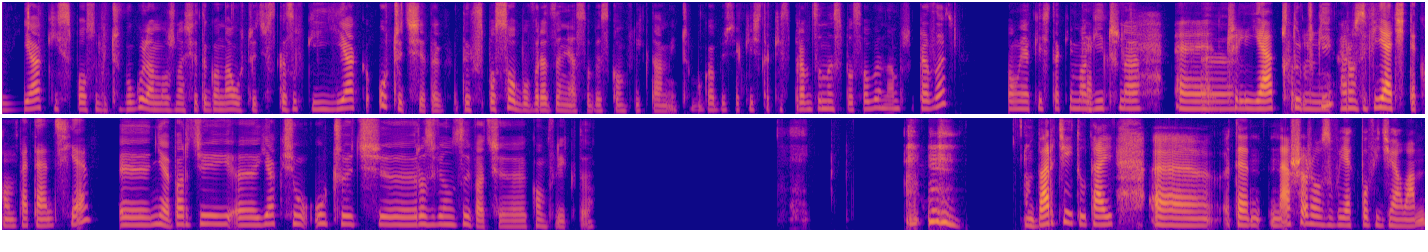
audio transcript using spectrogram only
w jaki sposób czy w ogóle można się tego nauczyć? Wskazówki, jak uczyć się tych, tych sposobów radzenia sobie z konfliktami? Czy mogłabyś jakieś takie sprawdzone sposoby nam przekazać? Są jakieś takie tak. magiczne tak. e, Czyli jak sztuczki? Mm, rozwijać te kompetencje? Y, nie, bardziej y, jak się uczyć y, rozwiązywać konflikty. Bardziej tutaj e, ten nasz rozwój, jak powiedziałam,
